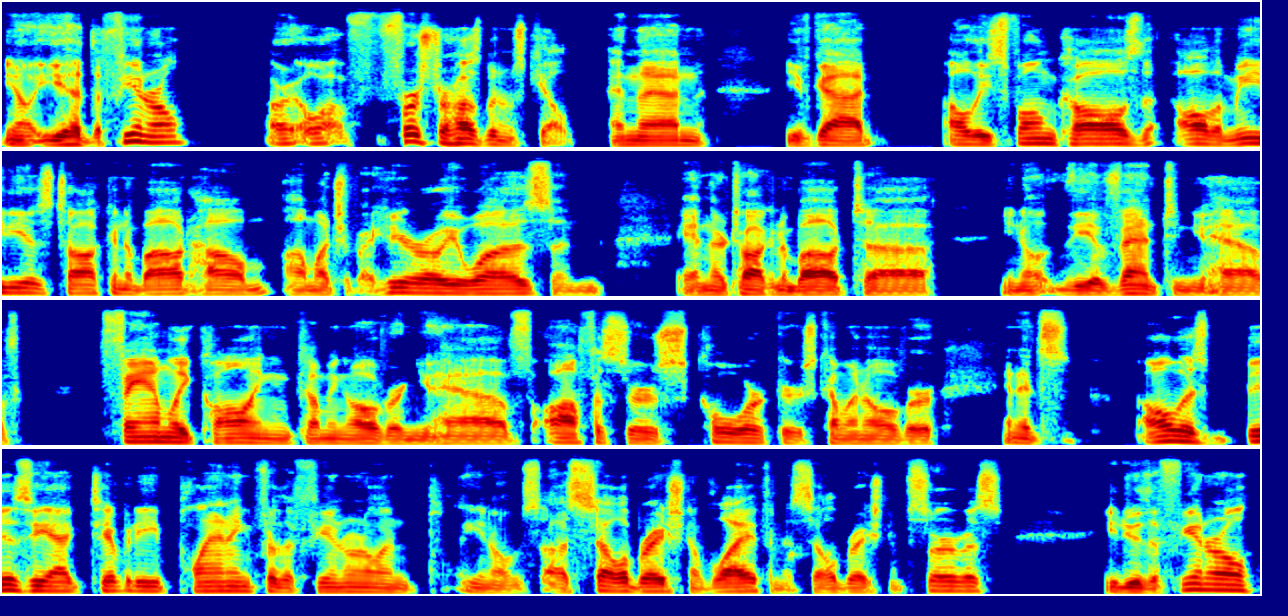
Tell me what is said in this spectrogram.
you know you had the funeral, or well, first her husband was killed, and then you've got all these phone calls. All the media is talking about how how much of a hero he was, and and they're talking about uh, you know the event, and you have family calling and coming over, and you have officers, coworkers coming over, and it's all this busy activity planning for the funeral and you know a celebration of life and a celebration of service you do the funeral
